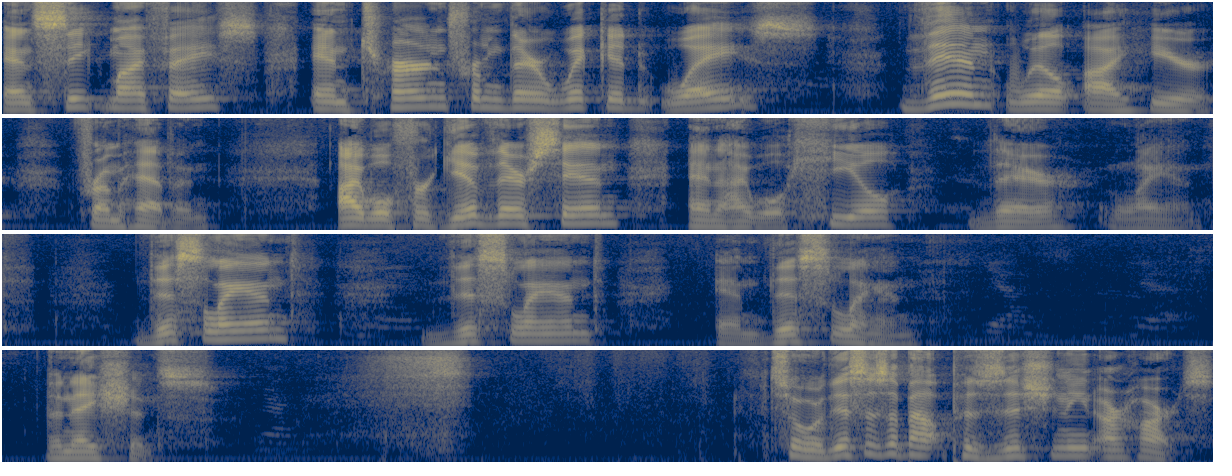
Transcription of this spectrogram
and seek my face and turn from their wicked ways, then will I hear from heaven I will forgive their sin and I will heal their land. This land, this land, and this land. The nations. So, this is about positioning our hearts.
